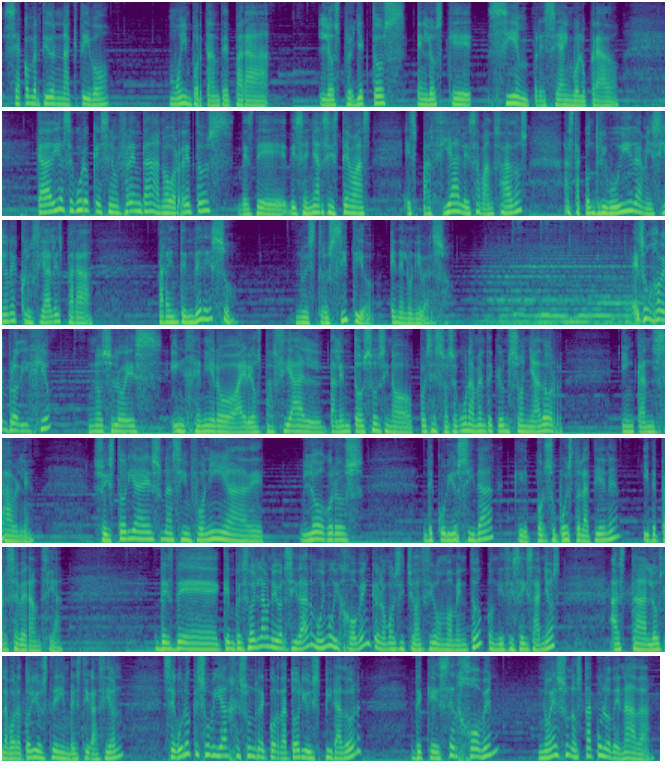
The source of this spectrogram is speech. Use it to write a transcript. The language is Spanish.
se ha convertido en un activo muy importante para los proyectos en los que siempre se ha involucrado. Cada día seguro que se enfrenta a nuevos retos, desde diseñar sistemas espaciales avanzados hasta contribuir a misiones cruciales para, para entender eso, nuestro sitio en el universo. Es un joven prodigio no solo es ingeniero aeroespacial talentoso, sino, pues eso, seguramente que un soñador incansable. Su historia es una sinfonía de logros, de curiosidad, que por supuesto la tiene, y de perseverancia. Desde que empezó en la universidad, muy muy joven, que lo hemos dicho hace un momento, con 16 años, hasta los laboratorios de investigación, Seguro que su viaje es un recordatorio inspirador de que ser joven no es un obstáculo de nada,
